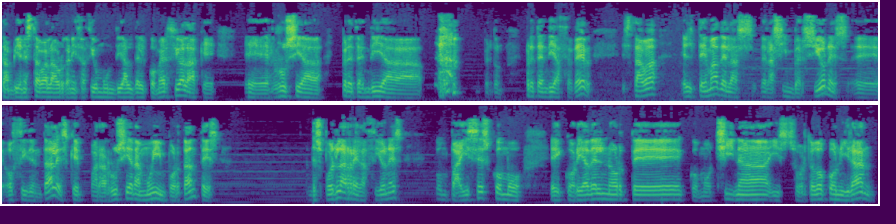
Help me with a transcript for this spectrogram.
también estaba la Organización Mundial del Comercio a la que Rusia pretendía, perdón, pretendía ceder estaba el tema de las, de las inversiones eh, occidentales, que para Rusia eran muy importantes. Después las relaciones con países como eh, Corea del Norte, como China y sobre todo con Irán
